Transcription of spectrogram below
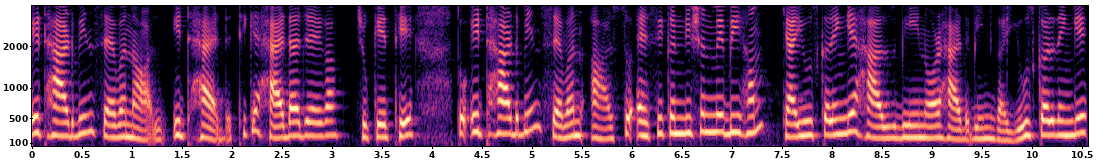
it had been seven hours it had ठीक है हैड आ जाएगा, चुके थे। तो it had been seven hours तो ऐसी कंडीशन में भी हम क्या यूज़ करेंगे? हैज़ बीन और हैड बीन का यूज़ कर देंगे।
